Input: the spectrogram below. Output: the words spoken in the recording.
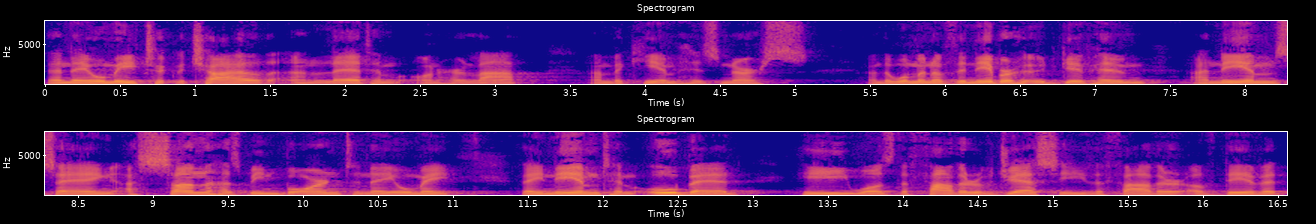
Then Naomi took the child and laid him on her lap and became his nurse. And the woman of the neighborhood gave him a name, saying, A son has been born to Naomi. They named him Obed. He was the father of Jesse, the father of David.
